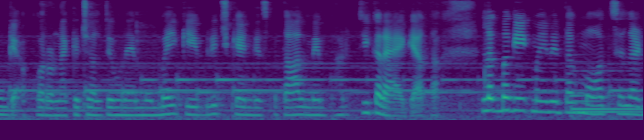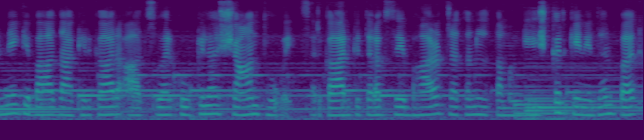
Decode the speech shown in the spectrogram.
हो गया। कोरोना के चलते उन्हें मुंबई के ब्रिज कैंडी अस्पताल में भर्ती कराया गया था। लगभग एक महीने तक मौत से लड़ने के बाद आखिरकार आज स्वर कोकिला शांत हो गई। सरकार की तरफ़ से भारत रत्न लता मंगेशकर के निधन पर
